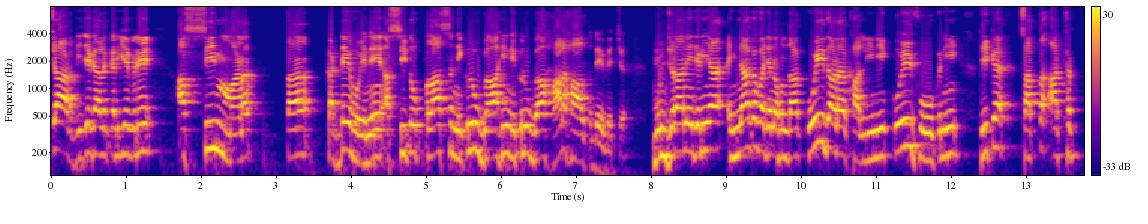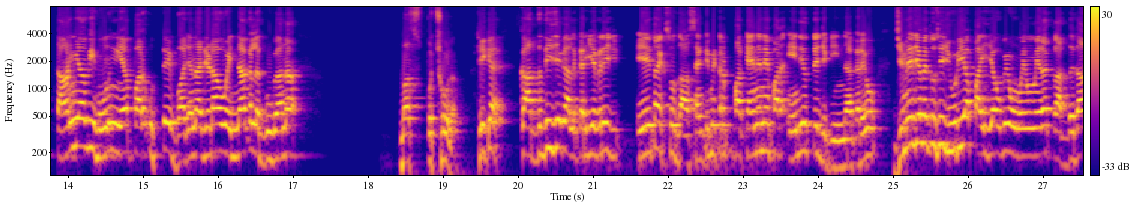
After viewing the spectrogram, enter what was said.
ਝਾੜ ਦੀ ਜੇ ਗੱਲ ਕਰੀਏ ਵੀਰੇ 80 ਮਣ ਤਾਂ ਕੱਢੇ ਹੋਏ ਨੇ 80 ਤੋਂ ਪਲੱਸ ਨਿਕਲੂਗਾ ਹੀ ਨਿਕਲੂਗਾ ਹਰ ਹਾਲਤ ਦੇ ਵਿੱਚ। ਮੁੰਜਰਾ ਨੇ ਜਿਹੜੀਆਂ ਇੰਨਾ ਕੁ ਵਜਨ ਹੁੰਦਾ, ਕੋਈ ਦਾਣਾ ਖਾਲੀ ਨਹੀਂ, ਕੋਈ ਫੋਕ ਨਹੀਂ, ਠੀਕ ਹੈ? 7-8 ਟਾਣੀਆਂ ਵੀ ਹੋਣਗੀਆਂ, ਪਰ ਉੱਤੇ ਵਜਨ ਆ ਜਿਹੜਾ ਉਹ ਇੰਨਾ ਕੁ ਲੱਗੂਗਾ ਨਾ, ਬਸ ਪੁੱਛੋ ਨਾ, ਠੀਕ ਹੈ? ਕੱਦ ਦੀ ਜੇ ਗੱਲ ਕਰੀਏ ਵੀਰੇ, ਇਹ ਤਾਂ 110 ਸੈਂਟੀਮੀਟਰ ਪਰ ਕਹਿੰਦੇ ਨੇ, ਪਰ ਇਹਦੇ ਉੱਤੇ ਯਕੀਨ ਨਾ ਕਰਿਓ। ਜਿਵੇਂ ਜਿਵੇਂ ਤੁਸੀਂ ਯੂਰੀਆ ਪਾਈ ਜਾਓਗੇ ਉਵੇਂ ਉਵੇਂ ਦਾ ਕੱਦ ਦਾ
